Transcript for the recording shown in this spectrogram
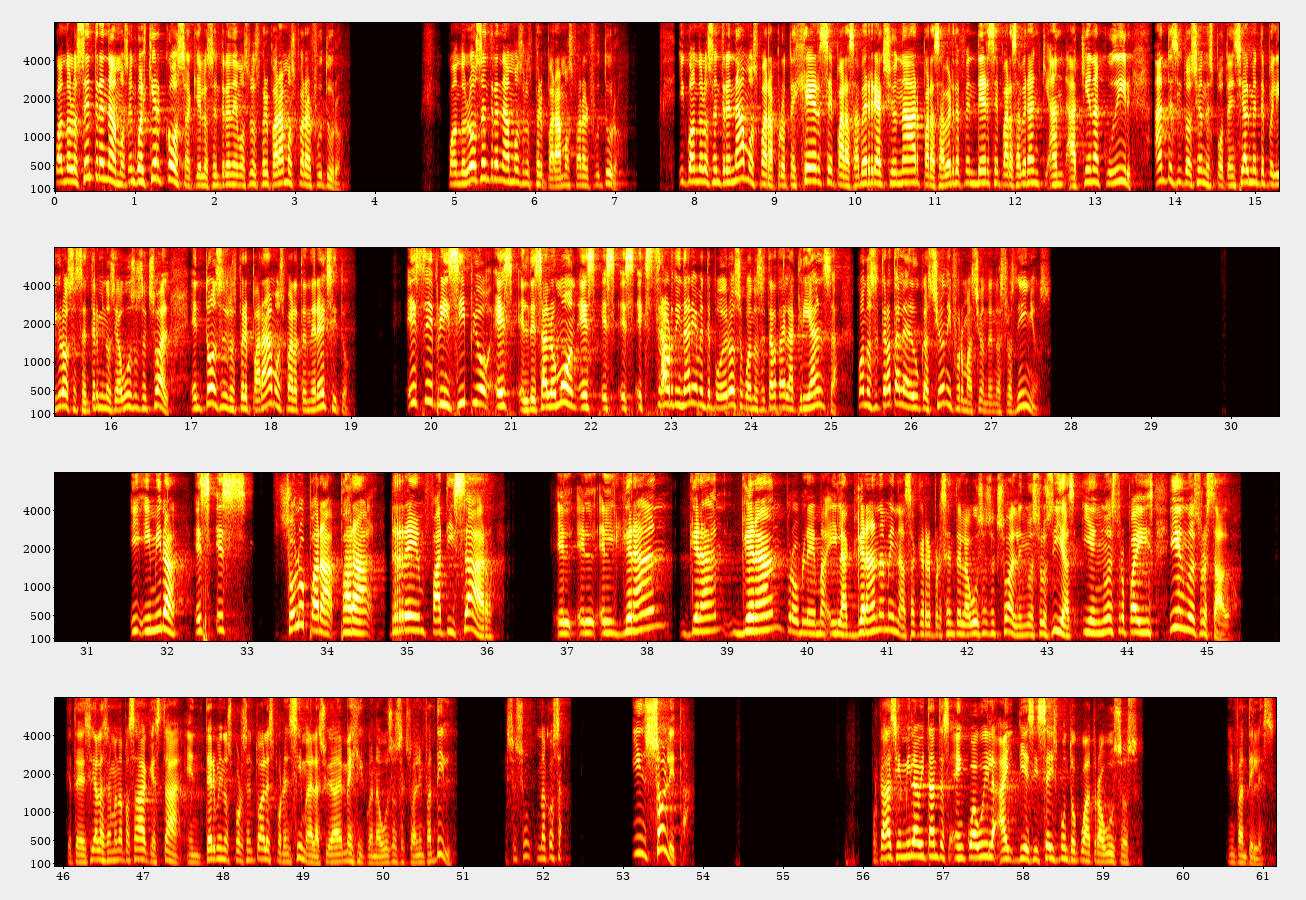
Cuando los entrenamos, en cualquier cosa que los entrenemos, los preparamos para el futuro. Cuando los entrenamos, los preparamos para el futuro. Y cuando los entrenamos para protegerse, para saber reaccionar, para saber defenderse, para saber a quién acudir ante situaciones potencialmente peligrosas en términos de abuso sexual, entonces los preparamos para tener éxito. Ese principio es el de Salomón, es, extraordinariamente poderoso cuando se trata de la crianza, cuando se trata de la educación y formación de nuestros niños. Y, mira, es, solo para, para reenfatizar el, gran, gran, gran problema y la gran amenaza que representa el abuso sexual en nuestros días y en nuestro país y en nuestro estado. Que te decía la semana pasada que está en términos porcentuales por encima de la Ciudad de México en abuso sexual infantil. Eso es una cosa insólita. Por cada 100.000 habitantes en Coahuila hay 16.4 abusos infantiles.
